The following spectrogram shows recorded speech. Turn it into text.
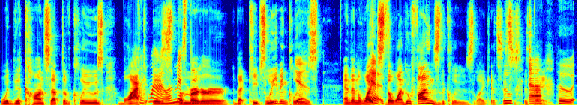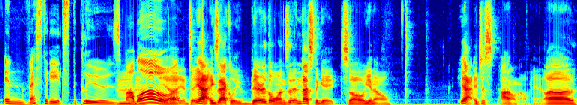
with the concept of clues black like, wow, is the mystery. murderer that keeps leaving clues Yes. and then white's Yes. the one who finds the clues like it's Who, it's, it's uh, great who investigates the clues? Pablo. yeah yeah exactly they're the ones that investigate so you know yeah it just i don't know man uh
